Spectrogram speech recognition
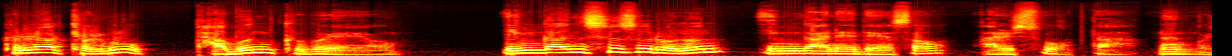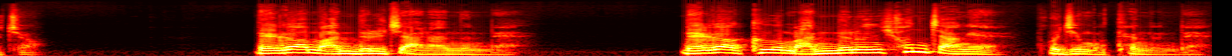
그러나 결국 답은 그거예요. 인간 스스로는 인간에 대해서 알 수 없다는 거죠. 내가 만들지 않았는데, 내가 그 만드는 현장에 보지 못했는데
